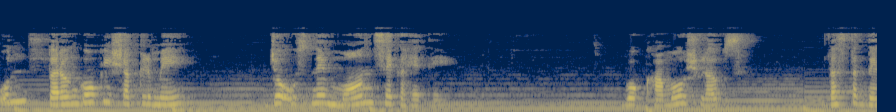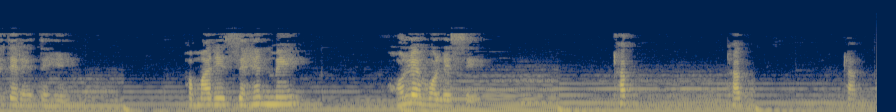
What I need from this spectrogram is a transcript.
उन तरंगों की शक्ल में जो उसने मौन से कहे थे, वो खामोश लफ्ज दस्तक देते रहते हैं। हमारे जहन में हौले हौले से ठक ठक ठक।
